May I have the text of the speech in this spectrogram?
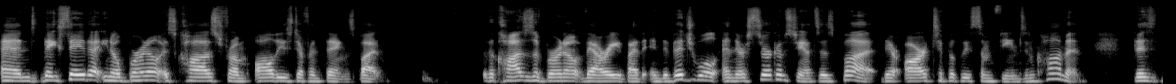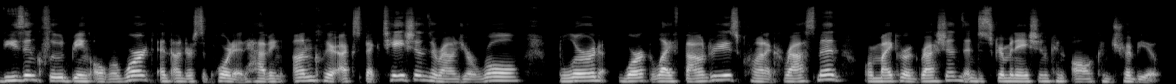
And they say that, you know, burnout is caused from all these different things, but the causes of burnout vary by the individual and their circumstances, but there are typically some themes in common. This, these include being overworked and undersupported, having unclear expectations around your role, blurred work life boundaries, chronic harassment, or microaggressions and discrimination can all contribute.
